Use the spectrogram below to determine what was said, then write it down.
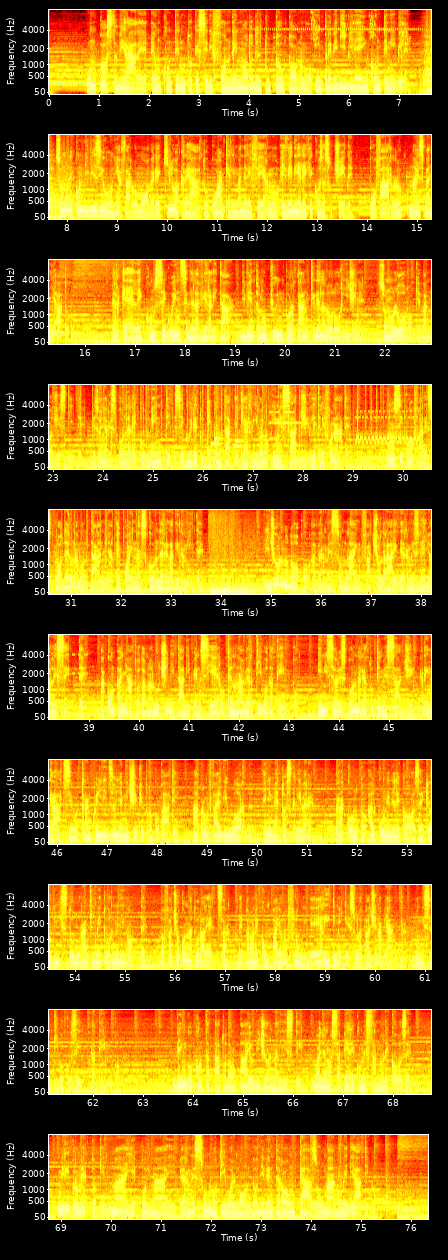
Un post virale è un contenuto che si diffonde in modo del tutto autonomo, imprevedibile e incontenibile. Sono le condivisioni a farlo muovere, chi lo ha creato può anche rimanere fermo e vedere che cosa succede. Può farlo, ma è sbagliato. Perché le conseguenze della viralità diventano più importanti della loro origine sono loro che vanno gestite. Bisogna rispondere ai commenti, seguire tutti i contatti che arrivano, i messaggi, le telefonate. Non si può far esplodere una montagna e poi nascondere la dinamite. Il giorno dopo aver messo online Faccio il Rider mi sveglio alle 7, accompagnato da una lucidità di pensiero che non avvertivo da tempo. Inizio a rispondere a tutti i messaggi, ringrazio, tranquillizzo gli amici più preoccupati, apro un file di Word e mi metto a scrivere racconto alcune delle cose che ho visto durante i miei turni di notte. Lo faccio con naturalezza, le parole compaiono fluide e ritmiche sulla pagina bianca. Non mi sentivo così da tempo. Vengo contattato da un paio di giornalisti, vogliono sapere come stanno le cose. Mi riprometto che mai e poi mai, per nessun motivo al mondo, diventerò un caso umano mediatico.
